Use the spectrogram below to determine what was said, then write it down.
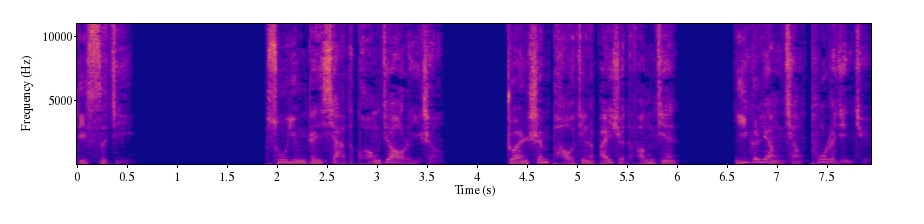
第四集，苏应真吓得狂叫了一声，转身跑进了白雪的房间，一个踉跄扑了进去，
